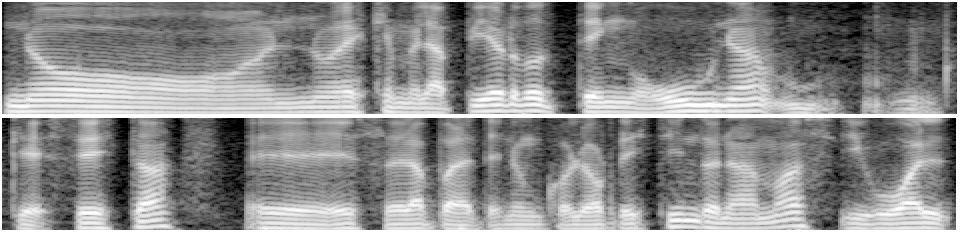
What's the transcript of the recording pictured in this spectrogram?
no, no es que me la pierdo. Tengo una, mm, que es esta. Eh, eso era para tener un color distinto nada más. Igual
